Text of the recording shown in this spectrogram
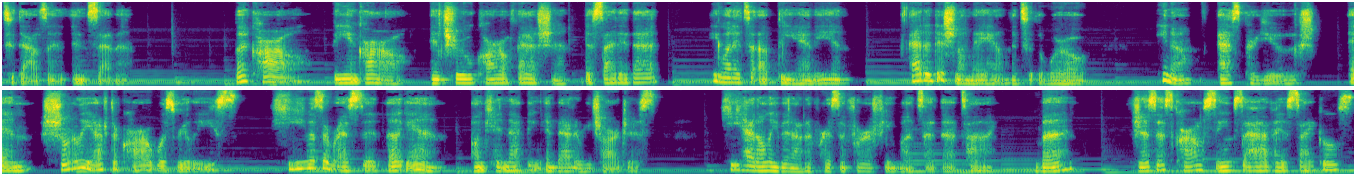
2007. But Carl, being Carl, in true Carl fashion, decided that he wanted to up the ante and add additional mayhem into the world, you know, as per usual. And shortly after Carl was released, he was arrested again on kidnapping and battery charges. He had only been out of prison for a few months at that time. But just as Carl seems to have his cycles,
